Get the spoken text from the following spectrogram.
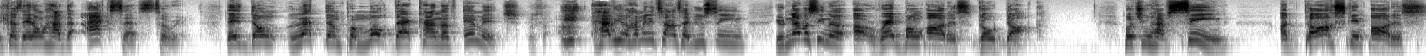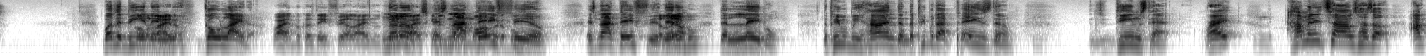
because they don't have the access to it. They don't let them promote that kind of image. What's the- E- have you? How many times have you seen? You've never seen a, a red bone artist go dark, but you have seen a dark skinned artist, whether it be Go in lighter. go lighter. Right, because they feel like No, no, it's not they feel. It's not they feel. The they label? The label. The people behind them, the people that pays them, deems that right. Mm. How many times has a? I,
